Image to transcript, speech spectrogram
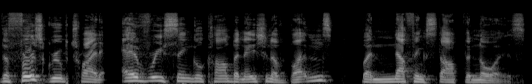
The first group tried every single combination of buttons, but nothing stopped the noise.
